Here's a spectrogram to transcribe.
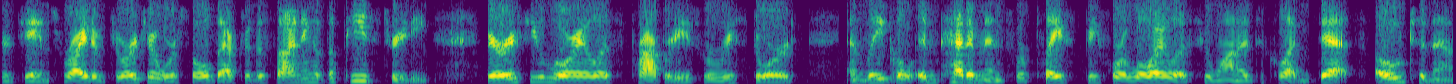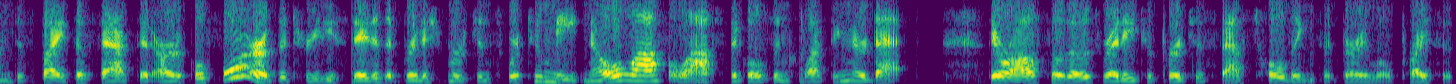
Sir James Wright of Georgia were sold after the signing of the peace treaty. Very few Loyalist properties were restored, and legal impediments were placed before Loyalists who wanted to collect debts owed to them, despite the fact that Article 4 of the treaty stated that British merchants were to meet no lawful obstacles in collecting their debts. There were also those ready to purchase vast holdings at very low prices.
